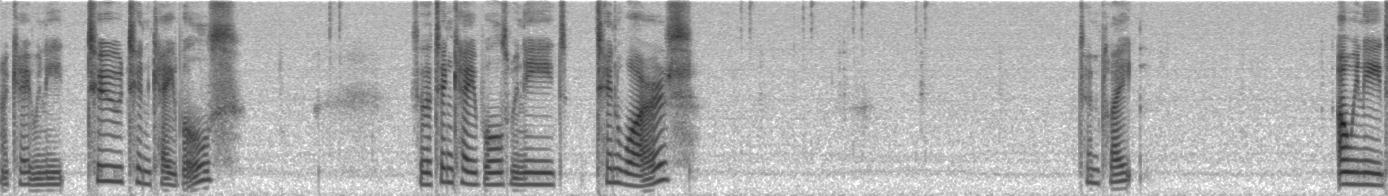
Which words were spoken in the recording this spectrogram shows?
Okay, we need two tin cables. So the tin cables, we need tin wires. Tin plate. Oh, we need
